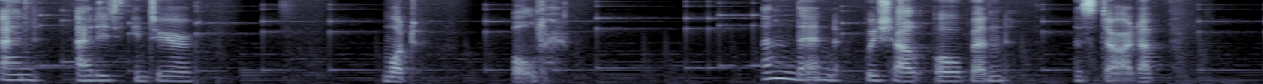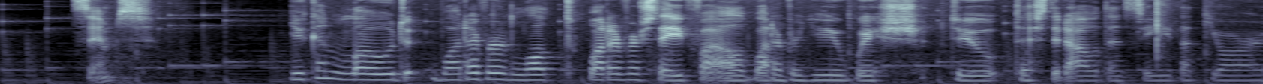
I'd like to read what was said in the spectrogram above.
and add it into your mod folder. And then we shall open the startup Sims. You can load whatever lot, whatever save file, whatever you wish to test it out and see that your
